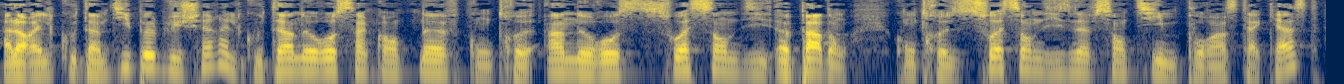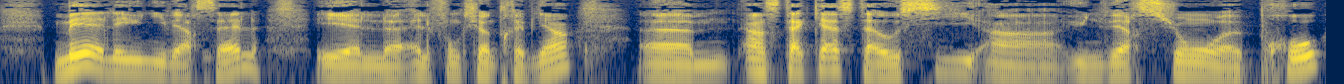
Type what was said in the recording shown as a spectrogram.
Alors elle coûte un petit peu plus cher, elle coûte 1,59€ contre 1,70 euh, pardon, contre 79 centimes pour Instacast, mais elle est universelle et elle, fonctionne très bien. Instacast a aussi un, une version pro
